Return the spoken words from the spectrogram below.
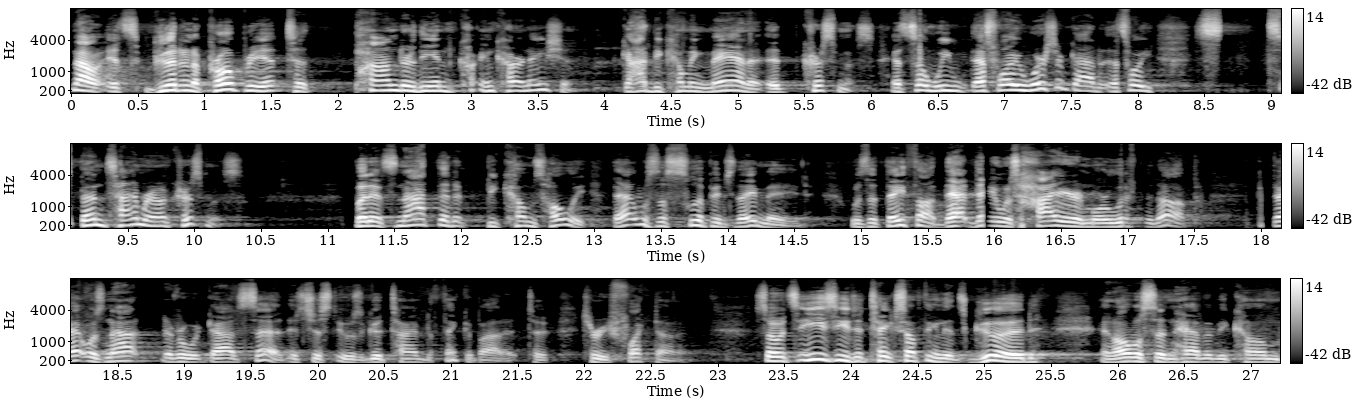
Now, it's good and appropriate to ponder the incarnation, God becoming man at, at Christmas. And so we, that's why we worship God. That's why we spend time around Christmas. But it's not that it becomes holy. That was the slippage they made, was that they thought that day was higher and more lifted up. But that was not ever what God said. It's just, it was a good time to think about it, to, to reflect on it. So it's easy to take something that's good and all of a sudden have it become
